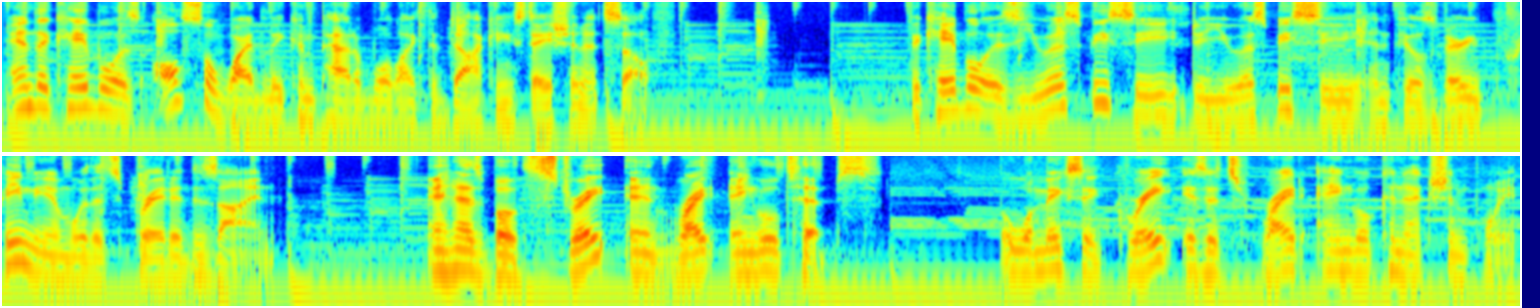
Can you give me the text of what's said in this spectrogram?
and the cable is also widely compatible like the docking station itself. The cable is USB-C to USB-C and feels very premium with its braided design, and has both straight and right angle tips. But what makes it great is its right angle connection point.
